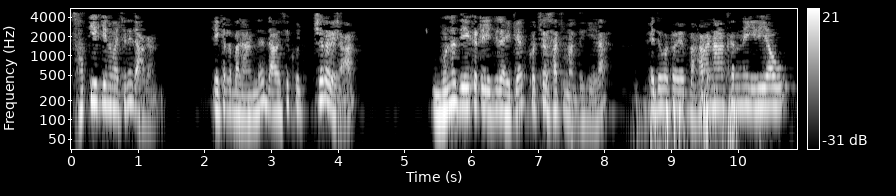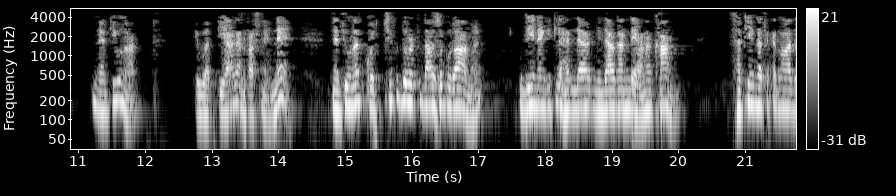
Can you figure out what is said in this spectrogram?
සතිය කියන වචනේ දාගන්න. ඒකල බලන්න දවසේ කොච්චර වෙලා මොන දෙයකට යෙදලා හිටියත් කොච්චර සතිමත්ද කියලා. එතකොට ඔය භාවනා කරන ඉරියව් නැති වුණත් ඒවත් තියාගන්න ප්‍රශ්නයක් නැහැ. නැති වුණත් කොච්චර දුරට දවස පුරාම උදේ නැගිටලා හැන්දෑවට නිදා ගන්න යනකම් සතියෙන් ගත කරනවද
